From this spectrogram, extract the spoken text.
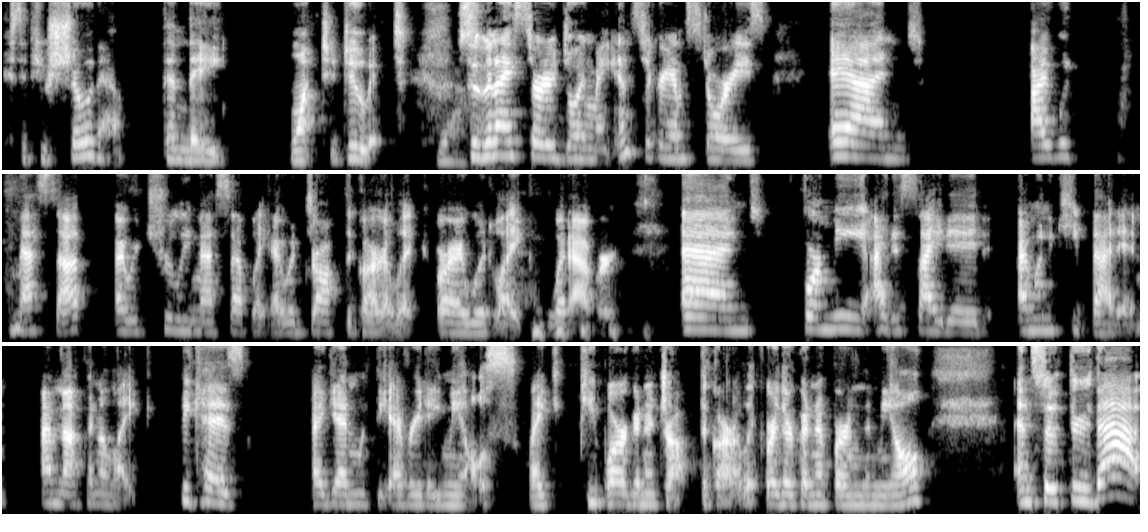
because if you show them, then they want to do it. Yeah. So then I started doing my Instagram stories and I would mess up. I would truly mess up. Like I would drop the garlic or I would like whatever. and for me, I decided I'm going to keep that in. I'm not going to like, because again, with the everyday meals, like people are going to drop the garlic or they're going to burn the meal. And so through that,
